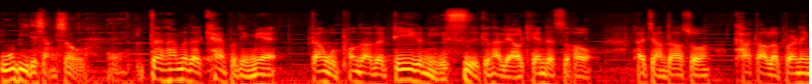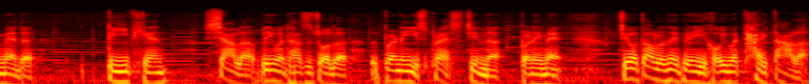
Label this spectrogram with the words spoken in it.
无比的享受了。对，在他们的 camp 里面，当我碰到的第一个女士跟她聊天的时候，她讲到说，她到了 Burning Man 的第一天，下了，因为他是坐了 Burning Express 进了 Burning Man，结果到了那边以后，因为太大了，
